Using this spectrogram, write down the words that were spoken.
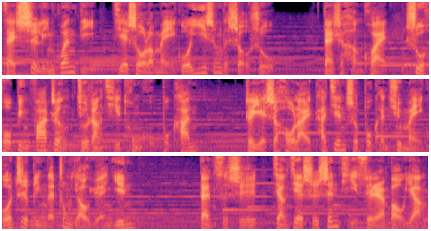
在士林官邸接受了美国医生的手术。但是很快，术后并发症就让其痛苦不堪，这也是后来他坚持不肯去美国治病的重要原因。但此时，蒋介石身体虽然抱恙，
